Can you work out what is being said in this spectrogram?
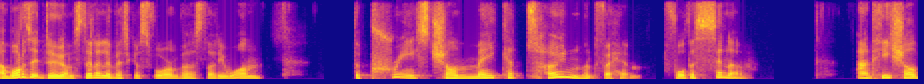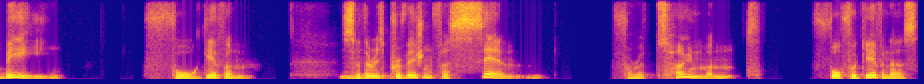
And what does it do? I'm still in Leviticus 4 and verse 31. The priest shall make atonement for him, for the sinner, and he shall be forgiven. Mm. So hmm. there is provision for sin, for atonement, for forgiveness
